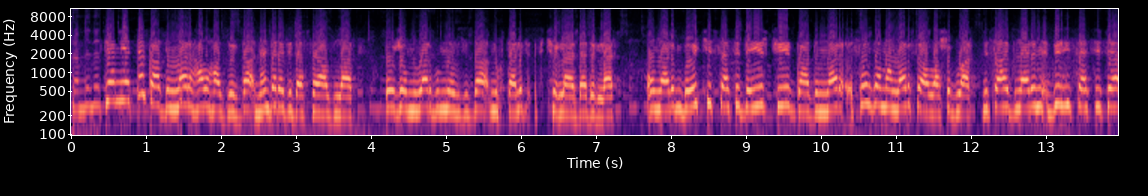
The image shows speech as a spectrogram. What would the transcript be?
Cəmiyyətdə qadınlar hal-hazırda nə dərəcədə fəaldırlar? Borjomlular bu mövzuda müxtəlif fikirlərdədirlər. Onların böyük hissəsi deyir ki, qadınlar son zamanlar fəallaşıblar. Müsahiblərin bir hissəsi isə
